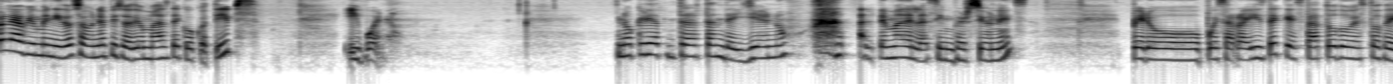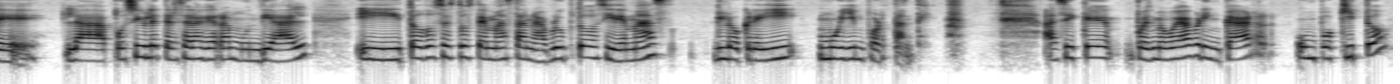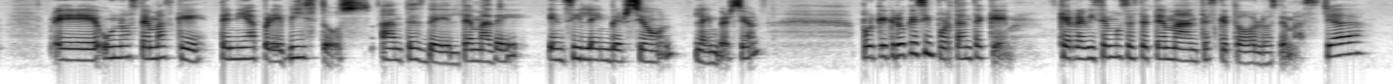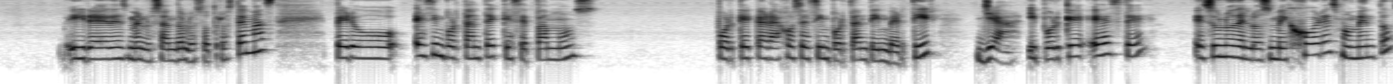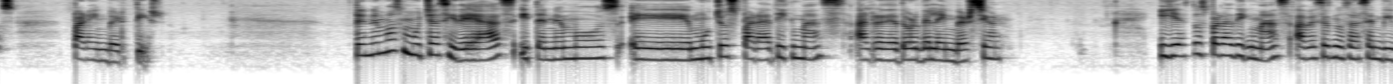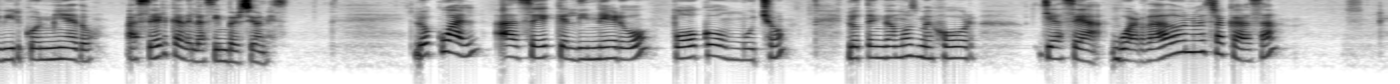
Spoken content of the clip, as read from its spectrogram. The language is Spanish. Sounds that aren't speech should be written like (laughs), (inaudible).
Hola, bienvenidos a un episodio más de Coco Tips. Y bueno, no quería entrar tan de lleno (laughs) al tema de las inversiones, pero pues a raíz de que está todo esto de la posible tercera guerra mundial y todos estos temas tan abruptos y demás, lo creí muy importante. (laughs) Así que pues me voy a brincar un poquito eh, unos temas que tenía previstos antes del tema de en sí la inversión, la inversión, porque creo que es importante que, que revisemos este tema antes que todos los demás. Ya iré desmenuzando los otros temas, pero es importante que sepamos por qué carajos es importante invertir ya y por qué este es uno de los mejores momentos para invertir. Tenemos muchas ideas y tenemos eh, muchos paradigmas alrededor de la inversión. Y estos paradigmas a veces nos hacen vivir con miedo acerca de las inversiones, lo cual hace que el dinero, poco o mucho, lo tengamos mejor ya sea guardado en nuestra casa,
